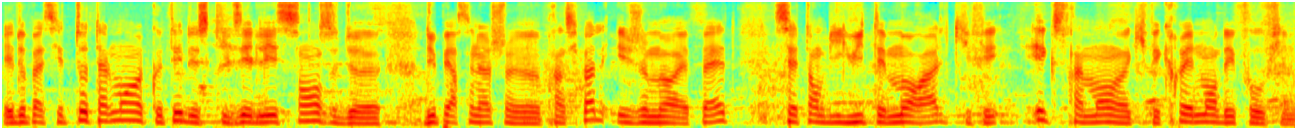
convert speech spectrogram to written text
et de passer totalement à côté de ce qui faisait l'essence du personnage euh, principal. Et je me répète, cette ambiguïté morale qui fait extrêmement, euh, qui fait cruellement défaut au film.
